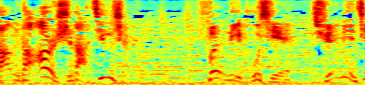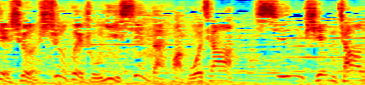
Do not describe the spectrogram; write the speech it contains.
党的二十大精神，奋力谱写全面建设社会主义现代化国家新篇章。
